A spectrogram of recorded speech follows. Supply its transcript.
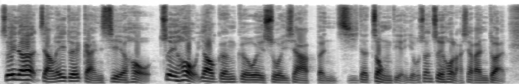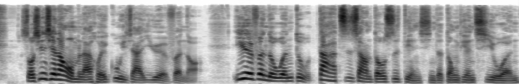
所以呢，讲了一堆感谢后，最后要跟各位说一下本集的重点，也不算最后啦，下半段。首先，先让我们来回顾一下一月份哦。一月份的温度大致上都是典型的冬天气温，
